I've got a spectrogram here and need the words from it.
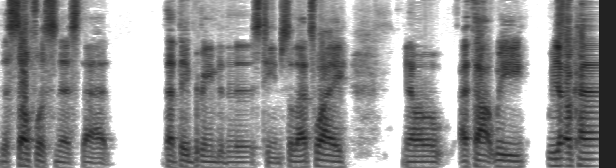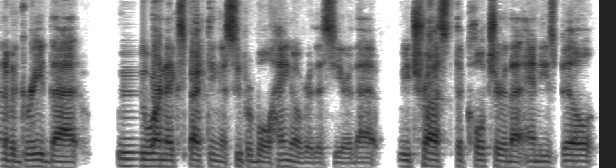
the selflessness that that they bring to this team. So that's why, you know, I thought we we all kind of agreed that we weren't expecting a Super Bowl hangover this year. That we trust the culture that Andy's built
